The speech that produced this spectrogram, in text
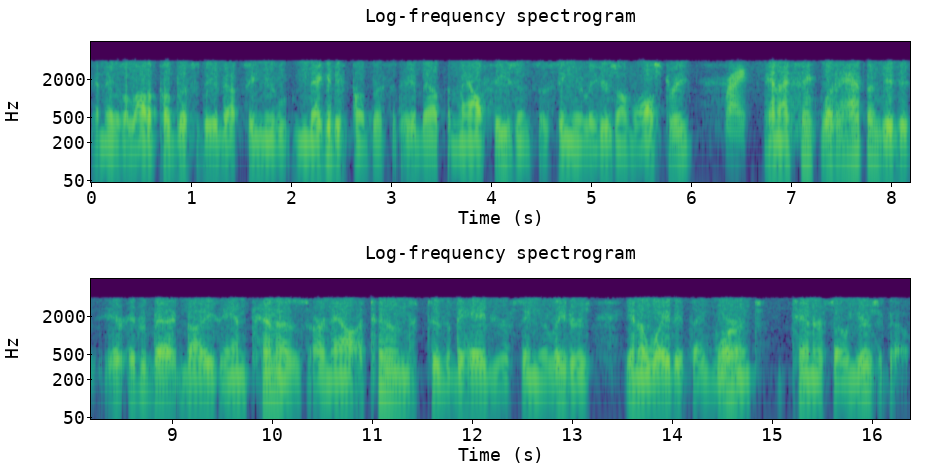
and there was a lot of publicity about senior negative publicity about the malfeasance of senior leaders on Wall Street. Right. And I think what happened is that everybody's antennas are now attuned to the behavior of senior leaders in a way that they weren't 10 or so years ago.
